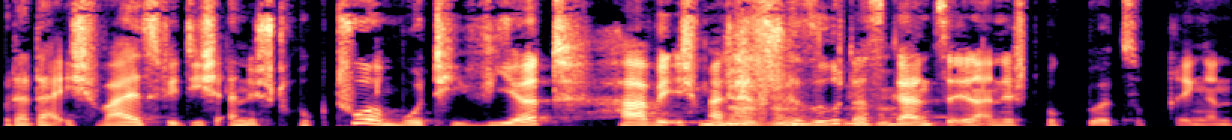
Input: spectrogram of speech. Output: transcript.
oder da ich weiß, wie dich eine Struktur motiviert, habe ich mal mhm. versucht, das mhm. Ganze in eine Struktur zu bringen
